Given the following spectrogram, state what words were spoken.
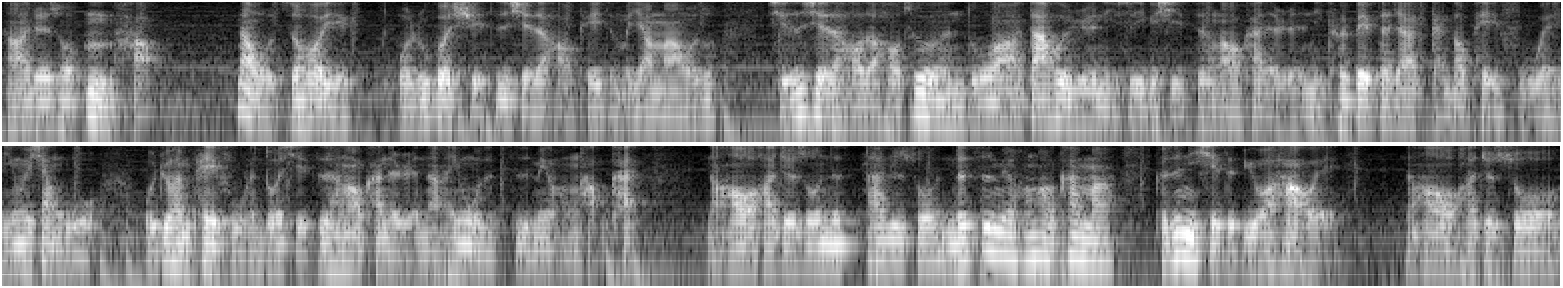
然后就会说，嗯，好，那我之后也，我如果写字写得好，可以怎么样吗？我说，写字写得好的好处有很多啊，大家会觉得你是一个写字很好看的人，你可以被大家感到佩服诶，因为像我。我就很佩服很多写字很好看的人呐，因为我的字没有很好看。然后他就说：“那他就说你的字没有很好看吗？可是你写的比我好诶。然后他就说：“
